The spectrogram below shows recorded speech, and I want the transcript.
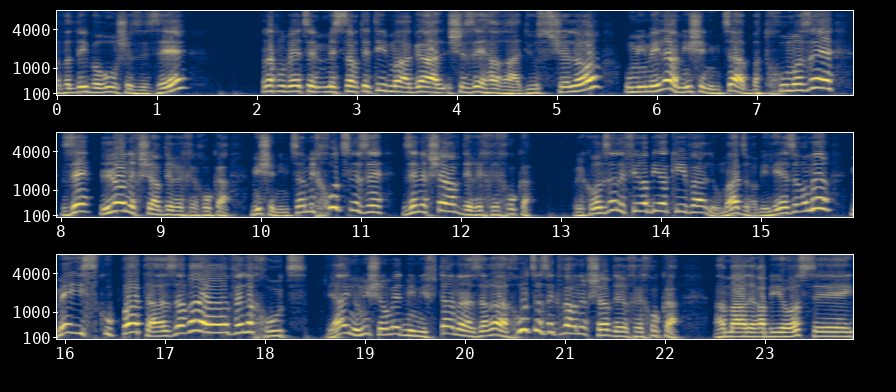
אבל די ברור שזה זה אנחנו בעצם מסרטטים מעגל שזה הרדיוס שלו, וממילא מי שנמצא בתחום הזה, זה לא נחשב דרך רחוקה. מי שנמצא מחוץ לזה, זה נחשב דרך רחוקה. וכל זה לפי רבי עקיבא. לעומת זה רבי אליעזר אומר, מאיסקופת האזהרה ולחוץ. דהיינו, מי שעומד ממפתן האזהרה החוצה זה כבר נחשב דרך רחוקה. אמר לרבי יוסי,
